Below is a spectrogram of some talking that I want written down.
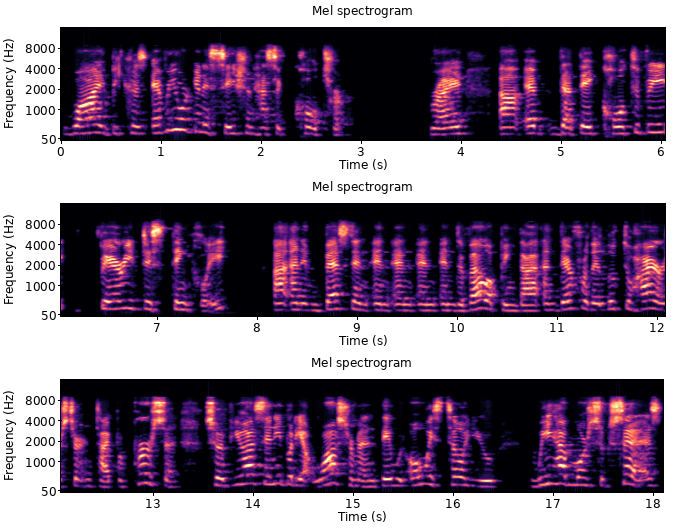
Why? Because every organization has a culture, right? Uh, that they cultivate very distinctly uh, and invest in, in, in, in, developing that. And therefore, they look to hire a certain type of person. So if you ask anybody at Wasserman, they would always tell you, we have more success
